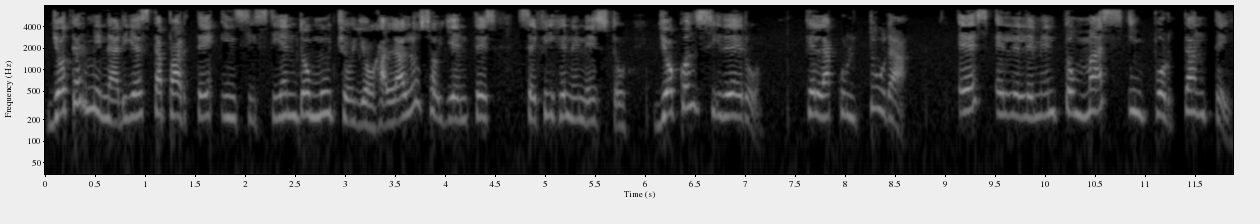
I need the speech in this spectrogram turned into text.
Yo terminaría esta parte insistiendo mucho y ojalá los oyentes se fijen en esto. Yo considero que la cultura es el elemento más importante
